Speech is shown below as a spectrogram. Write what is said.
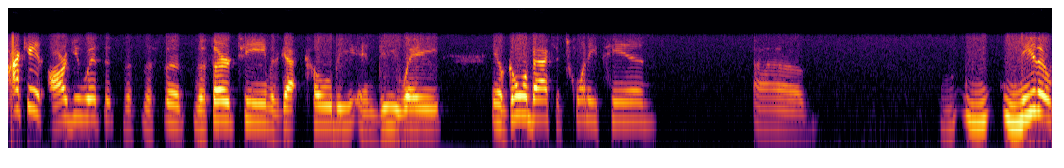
I can't argue with it. The, the, the, the third team has got Kobe and D Wade. You know, going back to 2010, uh, n- neither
